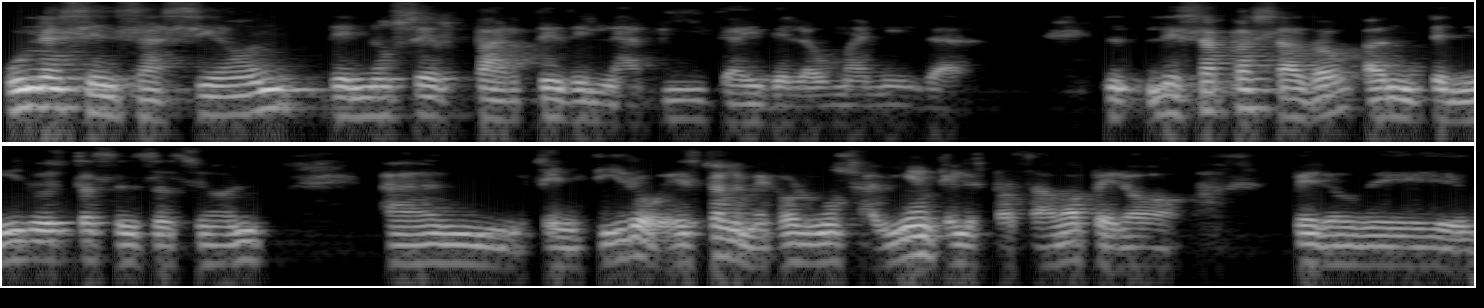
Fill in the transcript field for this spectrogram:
una sensación de no ser parte de la vida y de la humanidad. ¿Les ha pasado? ¿Han tenido esta sensación? ¿Han sentido esto? A lo mejor no sabían qué les pasaba, pero, pero de,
